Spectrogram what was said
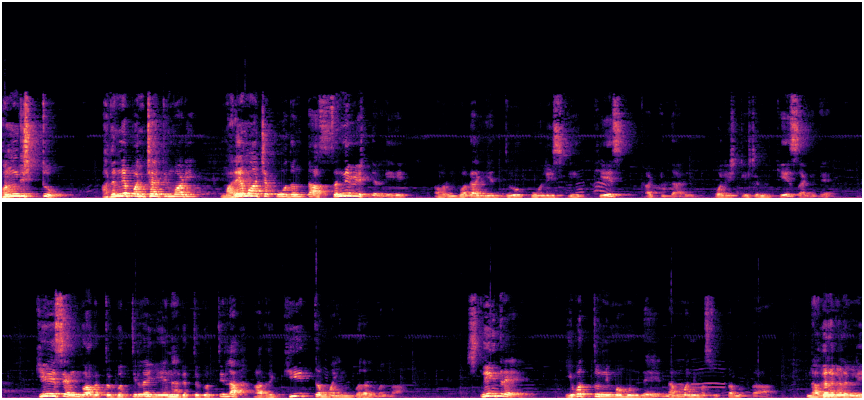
ಒಂದಿಷ್ಟು ಅದನ್ನೇ ಪಂಚಾಯತಿ ಮಾಡಿ ಮರೆಮಾಚಕ್ಕೆ ಹೋದಂಥ ಸನ್ನಿವೇಶದಲ್ಲಿ ಅವ್ರ ಮಗ ಎದ್ದು ಪೊಲೀಸ್ಗೆ ಕೇಸ್ ಹಾಕಿದ್ದಾರೆ. ಪೊಲೀಸ್ ಸ್ಟೇಷನ್ ಕೇಸ್ ಆಗಿದೆ. ಕೇಸ್ ಹೆಂಗಾಗುತ್ತೋ ಗೊತ್ತಿಲ್ಲ, ಏನಾಗುತ್ತೋ ಗೊತ್ತಿಲ್ಲ, ಆದರೆ ಕೀರ್ತಮ್ಮ ಇನ್ನು ಬದಲವಲ್ಲ ಸ್ನೇಹಿತರೆ, ಇವತ್ತು ನಿಮ್ಮ ಮುಂದೆ ನಮ್ಮ ನಿಮ್ಮ ಸುತ್ತಮುತ್ತ ನಗರಗಳಲ್ಲಿ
